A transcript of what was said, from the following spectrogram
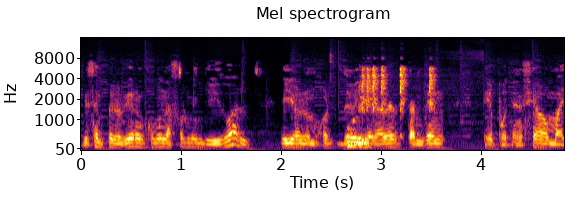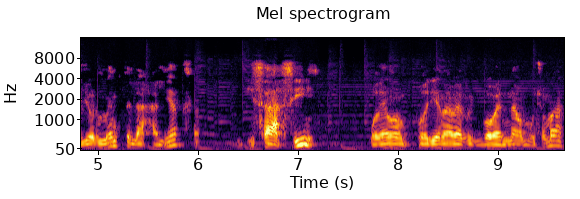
que siempre lo vieron como una forma individual. Ellos a lo mejor deberían haber también eh, potenciado mayormente las alianzas. Quizás así podemos, podrían haber gobernado mucho más.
